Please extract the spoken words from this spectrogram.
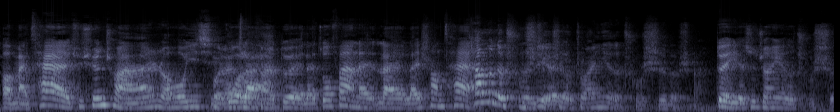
呃买菜，去宣传，然后一起过来，对，来做饭，来来来上菜。他们的厨师也是有专业的厨师的，是吧？对，也是专业的厨师，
